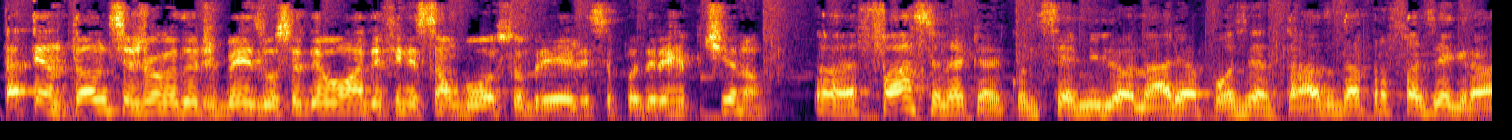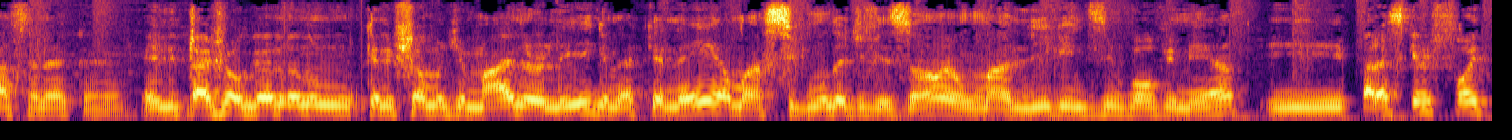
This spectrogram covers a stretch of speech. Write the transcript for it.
tá tentando ser jogador de beisebol. Você deu uma definição boa sobre ele. Você poderia repetir, não? Não, é fácil, né, cara? Quando você é milionário e aposentado, dá para fazer graça, né, cara? Ele tá jogando num que eles chamam de minor league, né? Que nem é uma segunda divisão, é uma liga em desenvolvimento. E parece que ele foi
